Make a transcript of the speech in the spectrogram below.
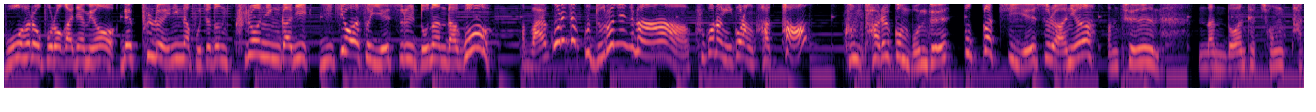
뭐하러 보러 가냐며 넷플로 애니나 보자던 그런 인간이 이제 와서 예술을 논한다고? 아, 말꼬리 잡고 늘어지지 마 그거랑 이거랑 같아? 그럼 다를 건 뭔데? 똑같이 예술 아니야? 암튼 난 너한테 정 다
